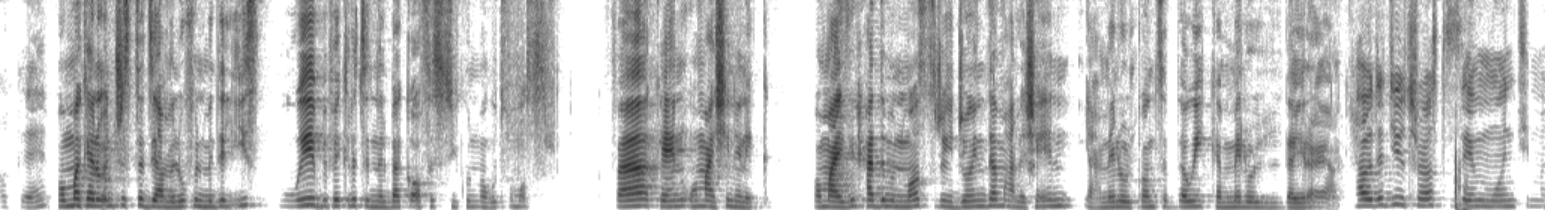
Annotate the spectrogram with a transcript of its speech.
أوكي. هم كانوا interested يعملوه في الميدل إيست وبفكرة إن ال back office يكون موجود في مصر. فكانوا هم عايشين هناك. هم عايزين حد من مصر يـ join them علشان يعملوا ال concept ده ويكملوا الدايرة يعني. How did you trust them وانتي ما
